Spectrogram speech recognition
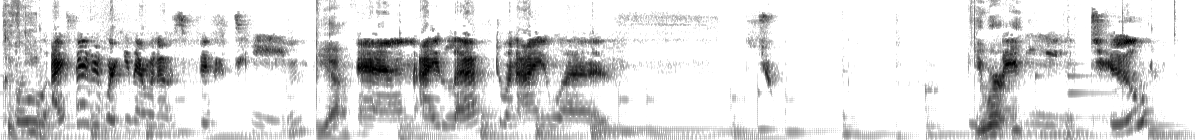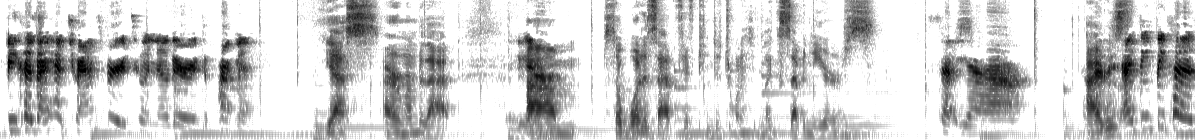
Because Oh, I started working there when I was 15, yeah, and I left when I was you were 22 because I had transferred to another department. yes, I remember that. Yeah. Um, so what is that? Fifteen to twenty, like seven years. So, yeah. I was I think because,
